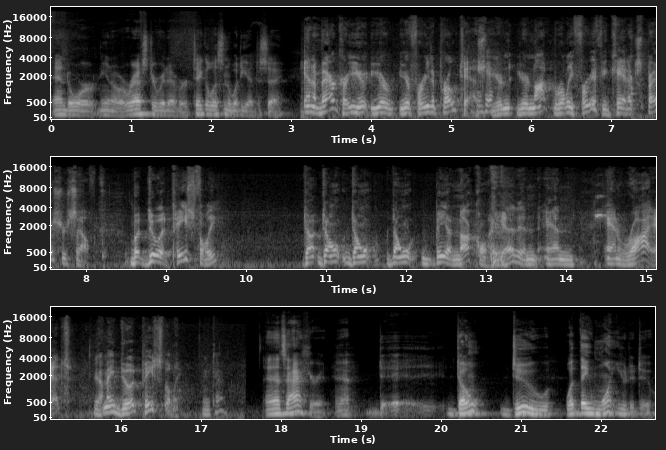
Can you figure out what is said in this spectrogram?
and or you know arrest or whatever. Take a listen to what he had to say. In America, you're, you're, you're free to protest. Yeah. You're, you're not really free if you can't express yourself. But do it peacefully. Don't, don't, don't, don't be a knucklehead and, and, and riot. Yeah. I mean, do it peacefully. Okay. and that's accurate. Yeah. Don't do what they want you to do.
